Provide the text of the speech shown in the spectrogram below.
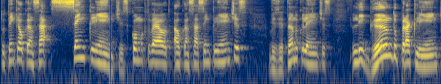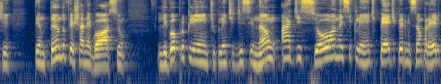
Tu tem que alcançar 100 clientes. Como que tu vai alcançar 100 clientes? Visitando clientes, ligando para cliente, tentando fechar negócio, ligou para o cliente, o cliente disse não, adiciona esse cliente, pede permissão para ele,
